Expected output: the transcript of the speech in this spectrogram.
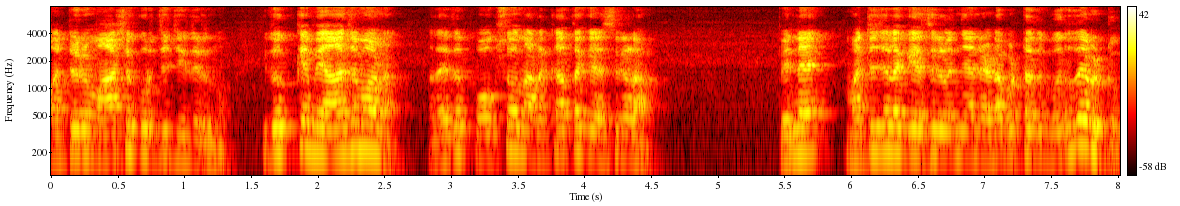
മറ്റൊരു മാഷെക്കുറിച്ച് ചെയ്തിരുന്നു. ഇതൊക്കെ വ്യാജമാണ്. അതായത് പോക്സോ നടക്കാത്ത കേസുകളാണ്. പിന്നെ മറ്റു ചില കേസുകളിൽ ഞാൻ ഇടപെട്ടത് വെറുതെ വിട്ടു.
